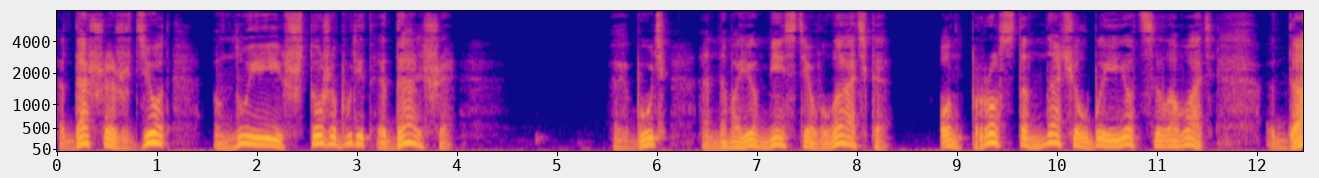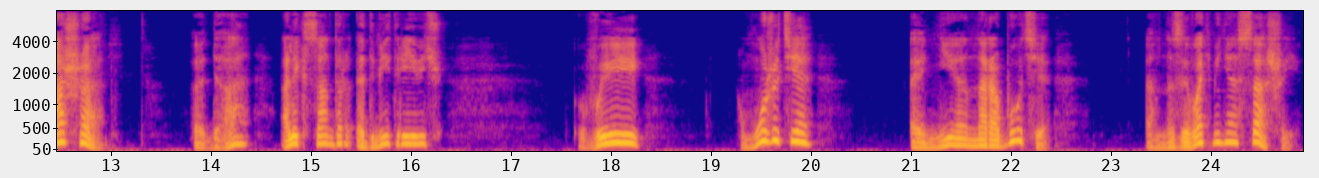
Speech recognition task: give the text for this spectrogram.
Даша ждет. Ну и что же будет дальше? Будь на моем месте Владька, он просто начал бы ее целовать. «Даша!» Э, да, Александр Дмитриевич. Вы можете э, не на работе а называть меня Сашей?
